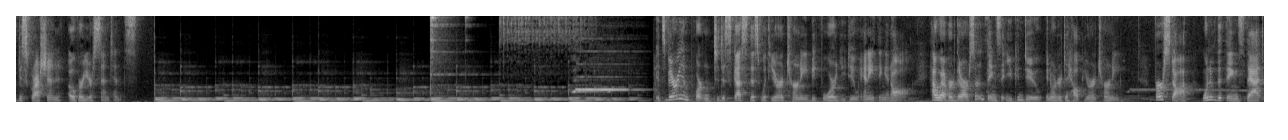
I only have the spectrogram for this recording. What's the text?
discretion over your sentence. It's very important to discuss this with your attorney before you do anything at all. However, there are certain things that you can do in order to help your attorney. First off, one of the things that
